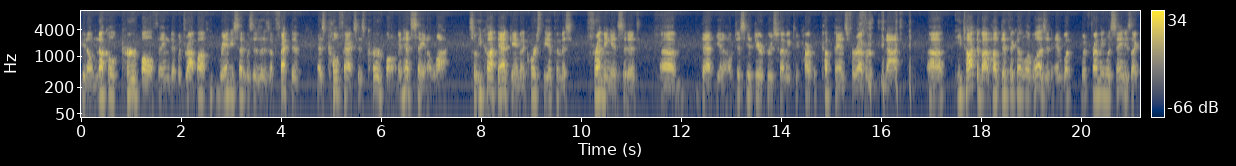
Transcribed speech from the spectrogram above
you know, knuckle curveball thing that would drop off. Randy said it was as, as effective as Koufax's curveball. I mean, that's saying a lot. So he caught that game, and of course, the infamous Froemming incident. Um, that you know just endeared Bruce Froemming to carpet cup fans forever. not. Uh, he talked about how difficult it was, and, and what what Froemming was saying is like,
